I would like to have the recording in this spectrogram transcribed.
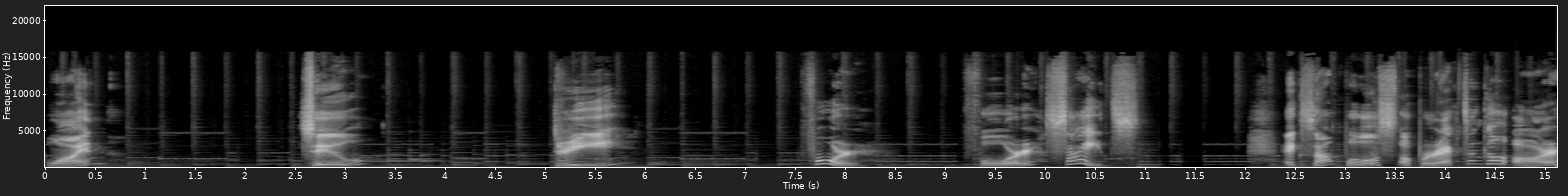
One, two, three, four. Four sides. Examples of rectangle are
